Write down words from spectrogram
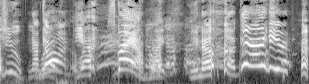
it's you now go on yeah, Right. scram like you know get out of here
